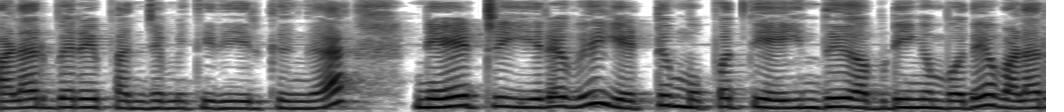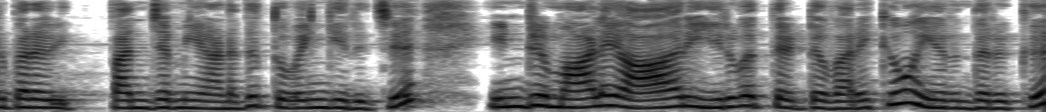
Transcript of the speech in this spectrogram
வளர்பிறை பஞ்சமி திதி இருக்குங்க. நேற்று இரவு எட்டு முப்பத்தி ஐந்து அப்படிங்கும்போதே வளர்பிறை பஞ்சமியானது துவங்கிருச்சு. இன்று மாலை ஆறு இருபத்தெட்டு வரைக்கும் இருந்திருக்கு.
